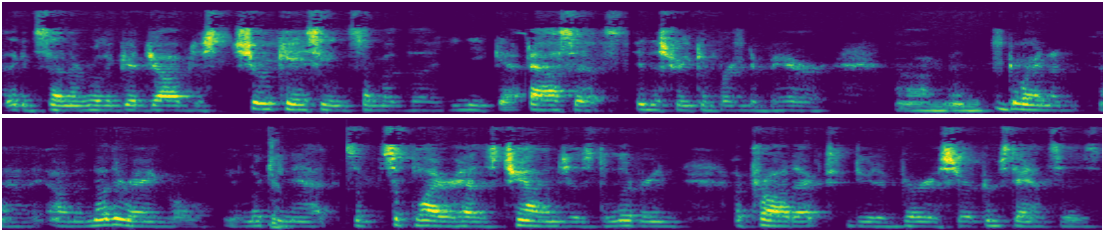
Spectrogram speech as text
I think it's done a really good job just showcasing some of the unique facets industry can bring to bear. Um, and going uh, on another angle, you know, looking at supplier has challenges delivering a product due to various circumstances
